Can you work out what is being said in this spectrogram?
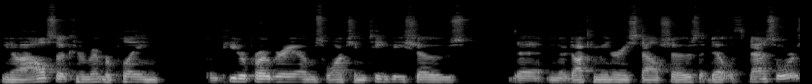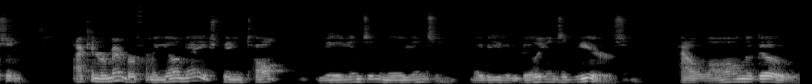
you know, I also can remember playing computer programs, watching TV shows that, you know, documentary style shows that dealt with dinosaurs. And I can remember from a young age being taught millions and millions and maybe even billions of years how long ago,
